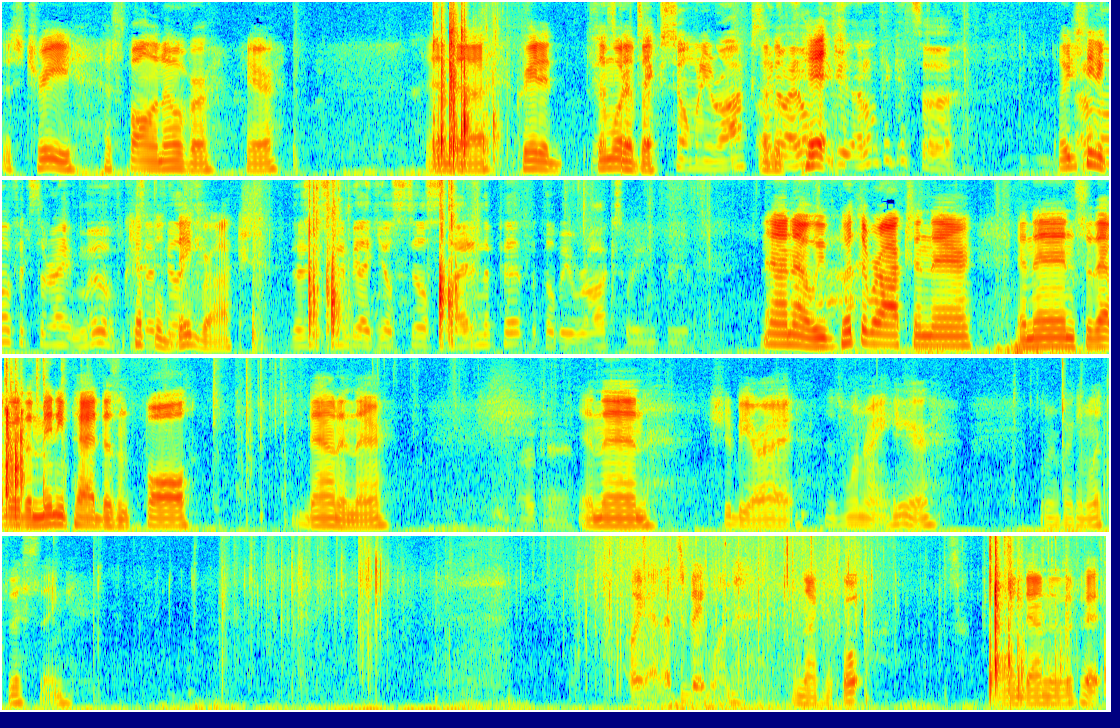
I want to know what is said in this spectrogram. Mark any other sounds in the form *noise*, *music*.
this tree has fallen over here and uh, created somewhat of a. so many rocks. Of I, know, a I don't pit. think it, I don't think it's a. We I just don't need know a if it's the right move. I couple feel big like rocks. There's just gonna be like you'll still slide in the pit, but there'll be rocks waiting for you. No, no, we put the rocks in there, and then so that way the mini pad doesn't fall down in there, Okay. and then should be all right. There's one right here. Wonder if I can lift this thing. Oh yeah, that's a big one. I'm not gonna. Oh, falling down into the pit,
